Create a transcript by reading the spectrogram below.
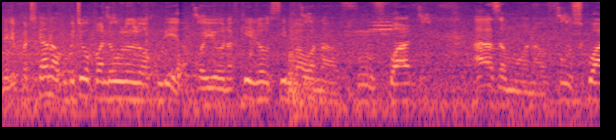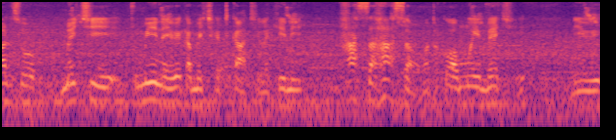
lilipatikana kupitia upande ule ule wa kulia. Kwa hiyo nafikiri leo Simba wana full squad, Azam wana full squad, so mechi tumii naiweka mechi katikati, lakini hasa hasa watakuwa hii mechi ni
